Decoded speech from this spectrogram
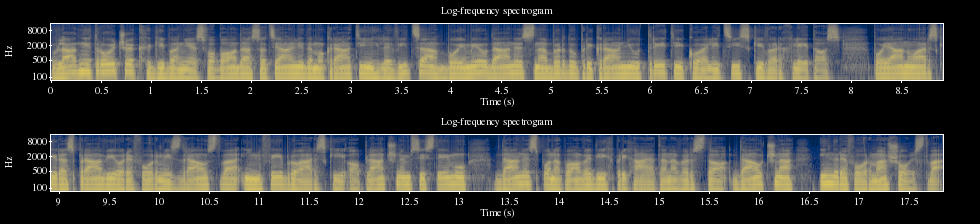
Vladni trojček, gibanje Svoboda, socialni demokrati, levica bo imel danes na Brdu pri Kranju tretji koalicijski vrh letos. Po januarski razpravi o reformi zdravstva in februarski o plačnem sistemu danes po napovedih prihajata na vrsto davčna in reforma šolstva.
